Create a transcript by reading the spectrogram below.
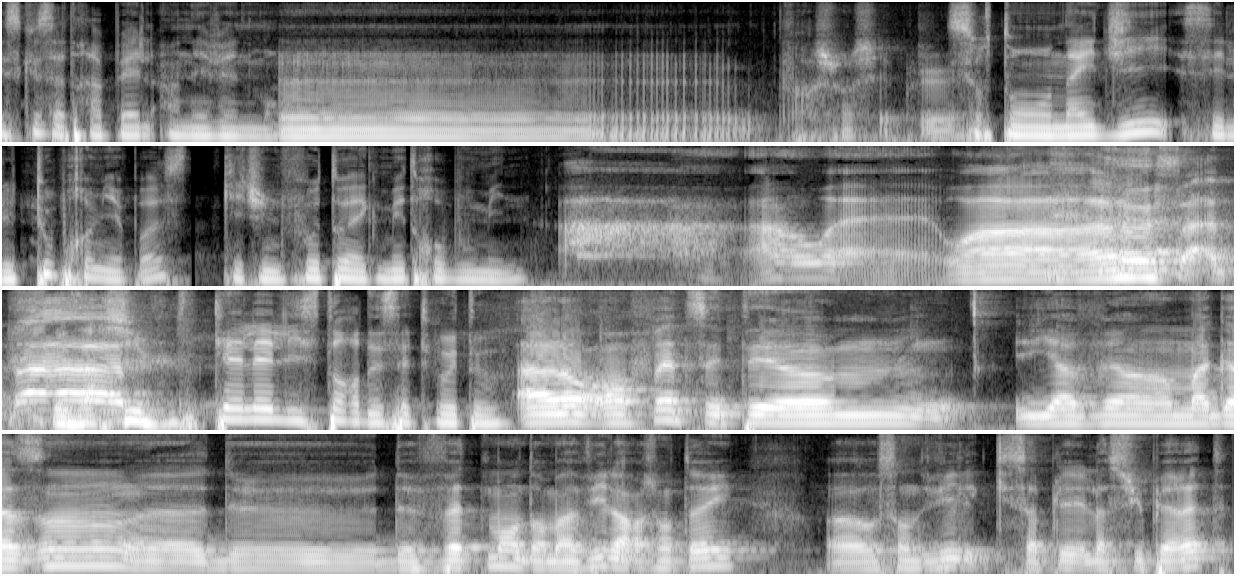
est-ce que ça te rappelle un événement? Hum, franchement, je sais plus. Sur ton IG, c'est le tout premier post qui est une photo avec Metro Boomin. Ah ouais, waouh, ça date. archives. Quelle est l'histoire de cette photo Alors en fait, c'était. euh, il y avait un magasin euh, de, de vêtements dans ma ville, Argenteuil, euh, au centre-ville, qui s'appelait La Supérette.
